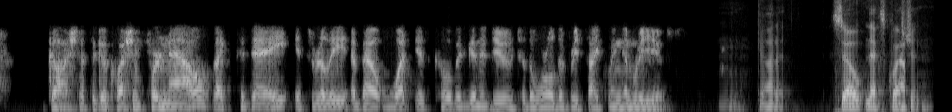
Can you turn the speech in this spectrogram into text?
gosh, that's a good question. For now, like today, it's really about what is COVID going to do to the world of recycling and reuse. Mm, got it. So, next question.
